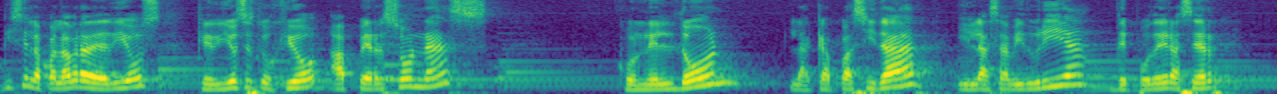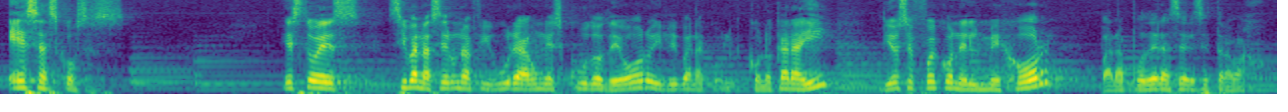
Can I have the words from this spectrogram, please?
dice la palabra de Dios que Dios escogió a personas con el don, la capacidad y la sabiduría de poder hacer esas cosas. Esto es, si iban a hacer una figura, un escudo de oro y lo iban a colocar ahí, Dios se fue con el mejor para poder hacer ese trabajo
